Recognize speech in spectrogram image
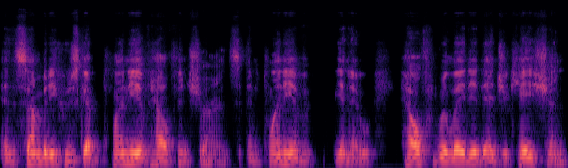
and somebody who's got plenty of health insurance and plenty of you know health related education,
